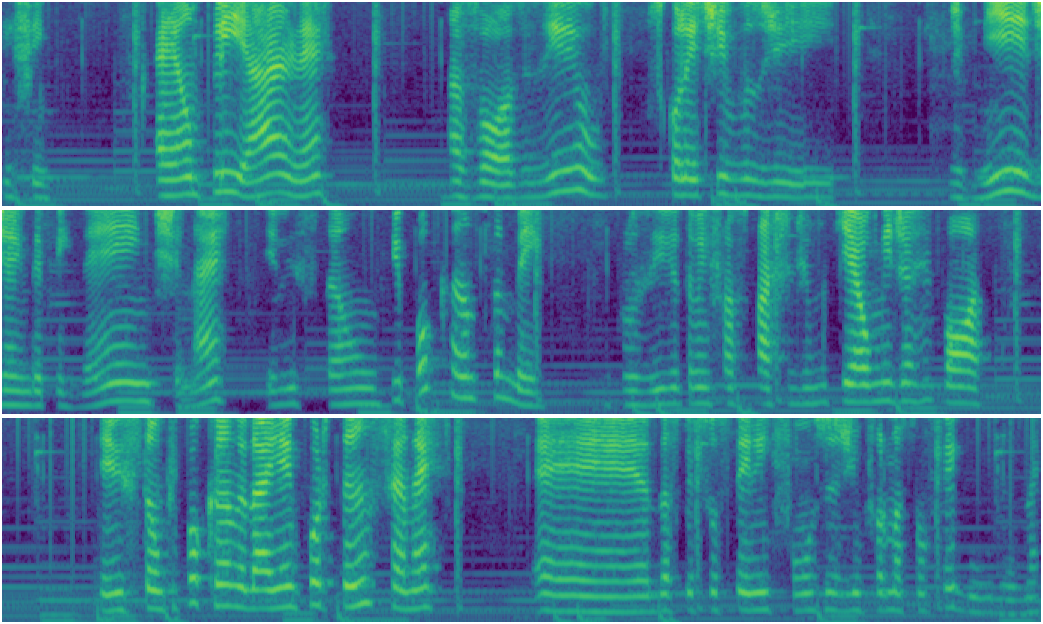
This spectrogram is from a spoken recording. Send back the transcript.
Enfim, é ampliar, né, as vozes e os coletivos de, de mídia independente, né? Eles estão pipocando também. Inclusive, eu também faço parte de um que é o mídia remota. Eles estão pipocando, daí a importância, né, é, das pessoas terem fontes de informação seguras, né?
